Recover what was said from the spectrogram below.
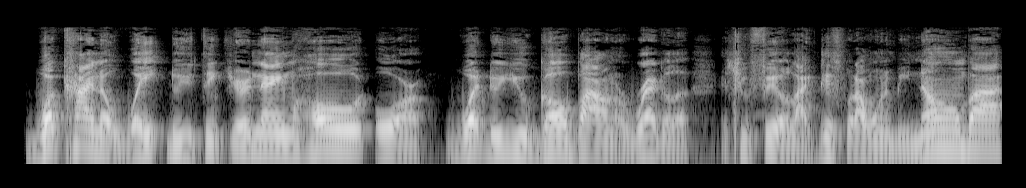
what kind of weight do you think your name hold, or what do you go by on a regular that you feel like this? What I want to be known by.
